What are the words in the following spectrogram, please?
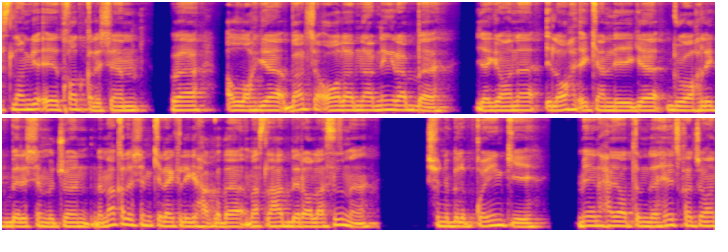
islomga e'tiqod qilishim va Allohga barcha olamlarning Rabbi, yagona iloh ekanligiga guvohlik berishim uchun nima qilishim kerakligi haqida maslahat bera olasizmi? Shuni bilib qo'yingki, men hayotimda hech qachon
